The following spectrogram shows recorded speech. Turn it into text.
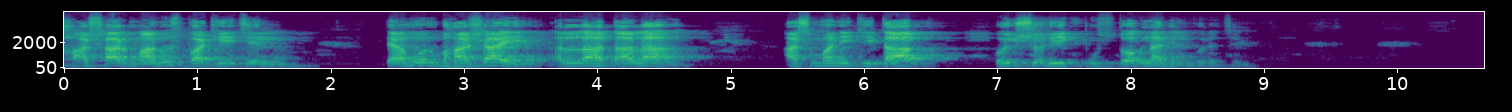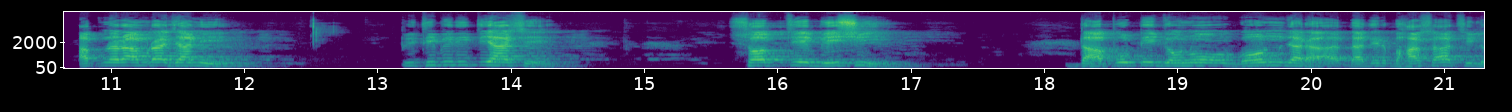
ভাষার মানুষ পাঠিয়েছেন, তেমন ভাষায় আল্লাহ তালা আসমানি কিতাব, ঐশ্বরিক পুস্তক নাজিল করেছেন। আপনারা, আমরা জানি পৃথিবীর ইতিহাসে সবচেয়ে বেশি দাপটে জনগণ যারা, তাদের ভাষা ছিল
